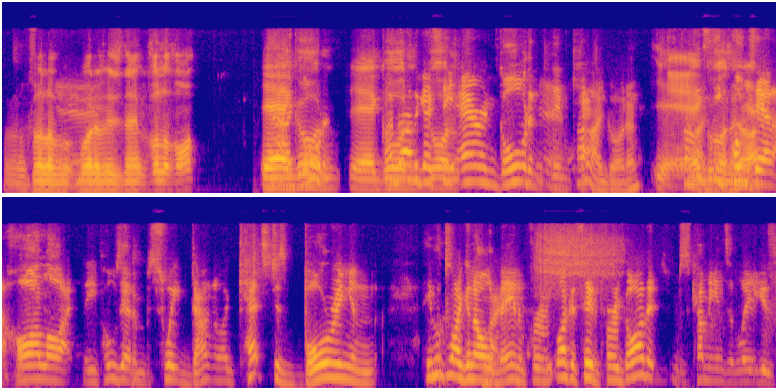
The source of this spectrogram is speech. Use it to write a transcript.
Full of Yeah. what of his name? Vulovant. Yeah, No, Gordon. Yeah, Gordon. I'd rather go Gordon. see Aaron Gordon Yeah, than I Cat. like Gordon. Yeah, Oh, he pulls alright. out a highlight. He pulls out a sweet dunk. Like Cat's just boring, and he looks like an old Mate. man. And for like I said, for a guy that was coming into the league as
